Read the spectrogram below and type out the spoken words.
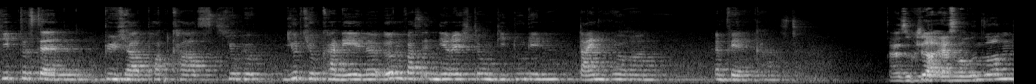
Gibt es denn Bücher, Podcasts, YouTube-Kanäle, irgendwas in die Richtung, die du den, deinen Hörern empfehlen kannst? Also klar, erstmal unseren,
